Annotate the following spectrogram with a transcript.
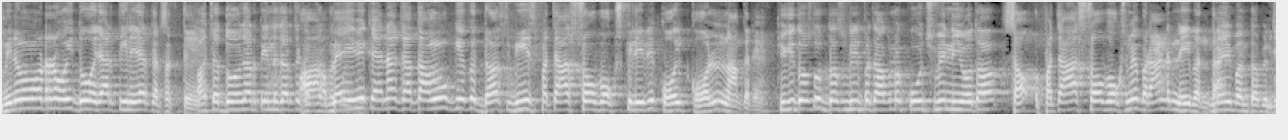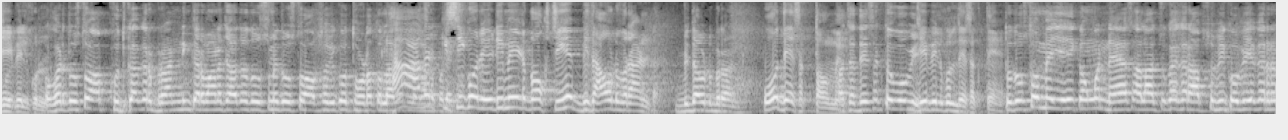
मिनिमम ऑर्डर वही दो हज़ार तीन हज़ार कर सकते हैं। अच्छा दो हज़ार तीन हज़ार से हाँ मैं ये भी कहना चाहता हूँ कि कोई दस बीस पचास सौ बॉक्स के लिए भी कोई कॉल ना करें। क्योंकि दोस्तों दस बीस पचास में कुछ भी नहीं होता। सौ पचास सौ बॉक्स में ब्रांड नहीं बनता। नहीं बनता बिल्कुल। जी बिल्कुल। अगर दोस्तों आप खुद का अगर ब्रांडिंग करवाना चाहते हो तो उसमें दोस्तों आप सभी को थोड़ा तो हाँ अगर किसी को रेडीमेड बॉक्स चाहिए विदाउट ब्रांड विदाउट ब्रांड वो दे सकता हूँ अच्छा दे सकते हो वो भी? जी बिल्कुल दे सकते हैं। तो दोस्तों मैं यही कहूँगा नया साल आ चुका है। अगर आप सभी को भी अगर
